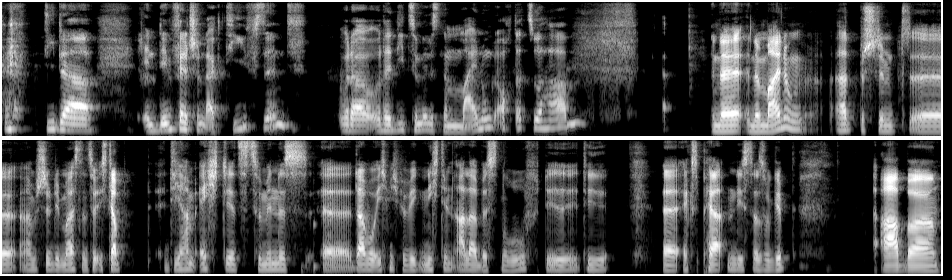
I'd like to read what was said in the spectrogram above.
die da in dem Feld schon aktiv sind oder, oder die zumindest eine Meinung auch dazu haben? Eine, eine Meinung hat bestimmt, äh, haben bestimmt die meisten dazu. Ich glaube, die haben echt jetzt zumindest äh, da, wo ich mich bewege, nicht den allerbesten Ruf, die, die äh, Experten, die es da so gibt. Aber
